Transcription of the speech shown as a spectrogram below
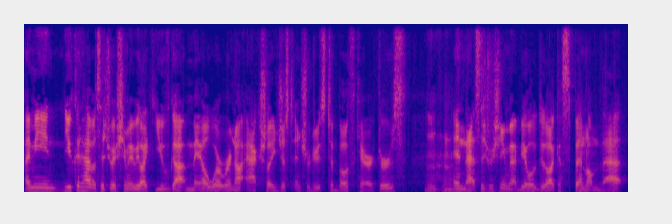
I mean, you could have a situation maybe like you've got mail where we're not actually just introduced to both characters. Mm-hmm. In that situation, you might be able to do like a spin on that.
